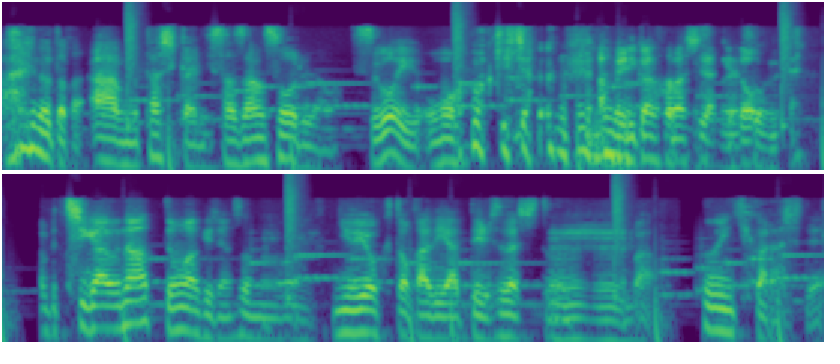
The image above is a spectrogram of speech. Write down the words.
ああいうのとか、ああ、もう確かにサザンソウルだわ。すごい思うわけじゃん。アメリカの話だけど、そうね。やっぱ違うなって思うわけじゃん。その、ニューヨークとかでやってる人たちと、うんうんやっぱ雰囲気からして、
